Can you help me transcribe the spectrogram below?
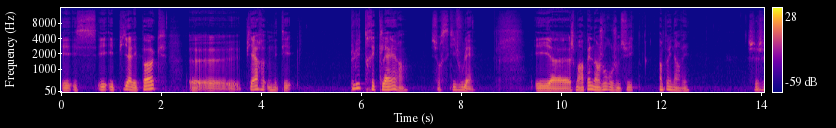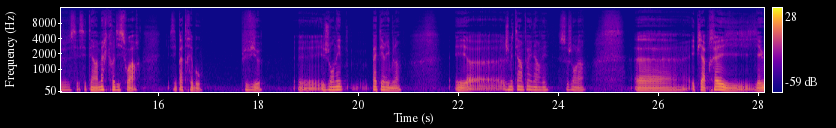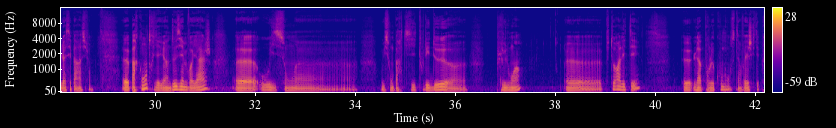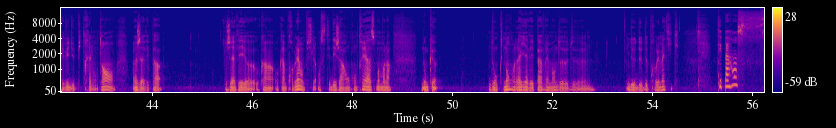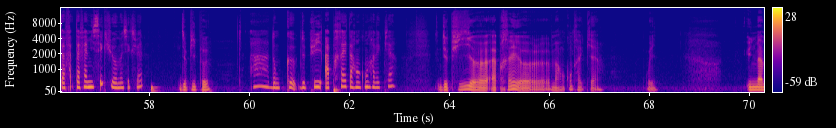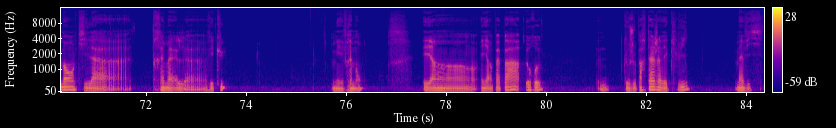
Et, et, et puis à l'époque, euh, Pierre n'était plus très clair sur ce qu'il voulait. Et euh, je me rappelle d'un jour où je me suis un peu énervé. Je, je, C'était un mercredi soir. C'est pas très beau, pluvieux, et journée pas terrible. Hein. Et euh, je m'étais un peu énervé ce jour-là. Euh, et puis après, il, y a eu la séparation. Euh, par contre, il y a eu un deuxième voyage euh, où ils sont euh, où ils sont partis tous les deux euh, plus loin, plutôt à l'été. là, pour le coup, bon, c'était un voyage qui était prévu depuis très longtemps. Moi, j'avais pas j'avais euh, aucun aucun problème. En plus, on s'était déjà rencontrés à ce moment-là. Donc euh, donc non, là il n'y avait pas vraiment de de, de, de, problématique. Tes parents, ta famille sait que tu es homosexuel? Depuis peu. Ah, donc euh, depuis après ta rencontre avec Pierre? Depuis après ma rencontre avec Pierre. Oui. Une maman qui l'a très mal vécu mais vraiment. Et un, et un papa heureux que je partage avec lui ma vie.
